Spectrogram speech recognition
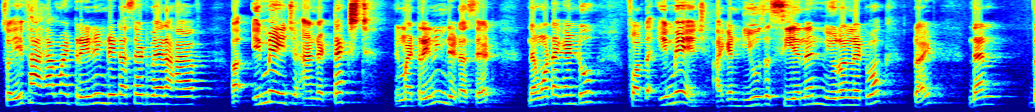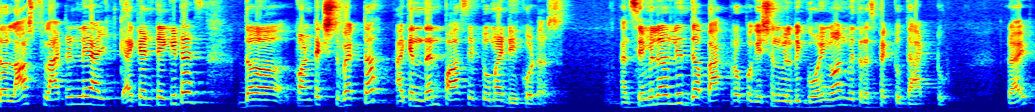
So if I have my training data set where I have an image and a text in my training data set then what I can do? For the image I can use a CNN neural network right? Then the last flattened layer I can take it as the context vector. I can then pass it to my decoders. And similarly the back propagation will be going on with respect to that too right?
